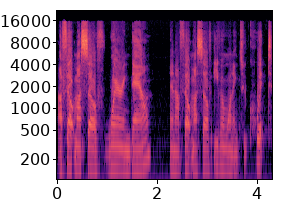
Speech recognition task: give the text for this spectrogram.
I felt myself wearing down, and I felt myself even wanting to quit.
